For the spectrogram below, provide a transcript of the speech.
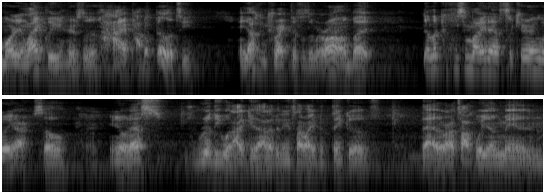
more than likely, there's a high probability, and y'all can correct this if we're wrong, but they're looking for somebody that's secure in who they are. So, you know, that's really what I get out of it. Anytime I even think of that, or I talk with young men,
